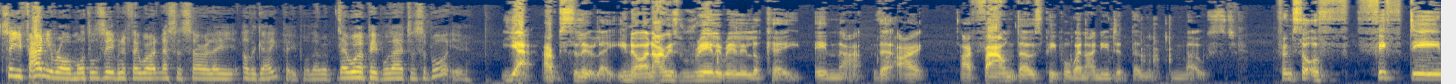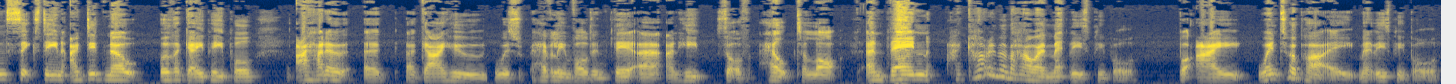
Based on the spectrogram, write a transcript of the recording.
So you found your role models even if they weren't necessarily other gay people. There were there were people there to support you. Yeah, absolutely. You know, and I was really, really lucky in that that I I found those people when I needed them most. From sort of 15, 16, I did know other gay people. I had a, a, a guy who was heavily involved in theatre and he sort of helped a lot. And then I can't remember how I met these people, but I went to a party, met these people,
